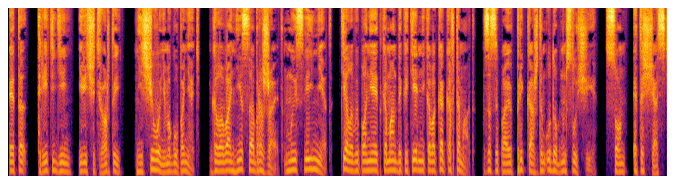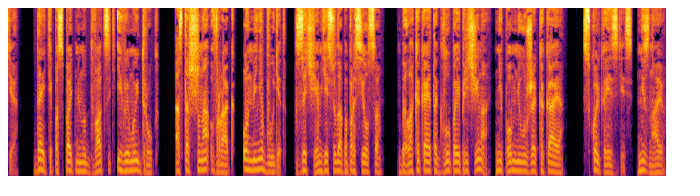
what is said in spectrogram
Это третий день или четвертый? Ничего не могу понять. Голова не соображает, мыслей нет. Тело выполняет команды Котельникова как автомат. Засыпаю при каждом удобном случае. Сон — это счастье. Дайте поспать минут двадцать, и вы мой друг. А старшина — враг. Он меня будет. Зачем я сюда попросился? Была какая-то глупая причина, не помню уже какая. Сколько я здесь, не знаю.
